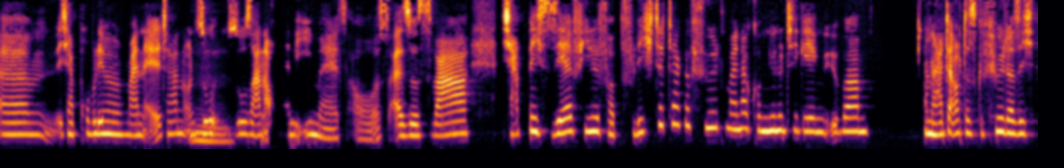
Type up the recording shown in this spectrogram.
ähm, ich habe Probleme mit meinen Eltern und so, mhm. so sahen auch meine E-Mails aus. Also es war, ich habe mich sehr viel verpflichteter gefühlt meiner Community gegenüber und hatte auch das Gefühl, dass ich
